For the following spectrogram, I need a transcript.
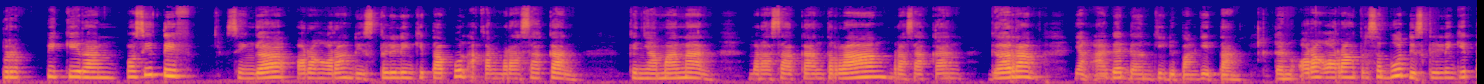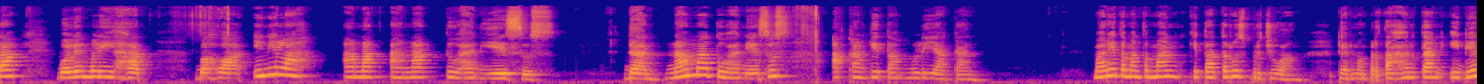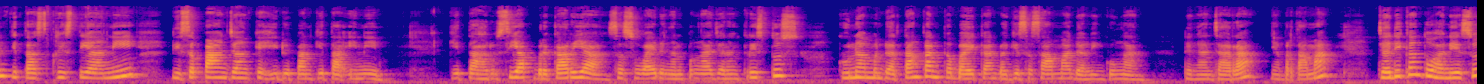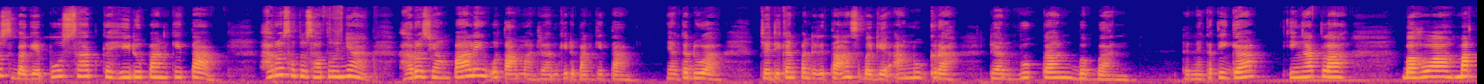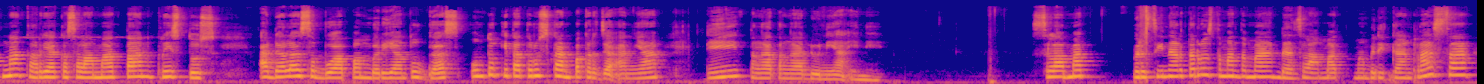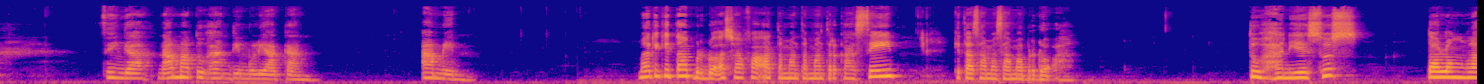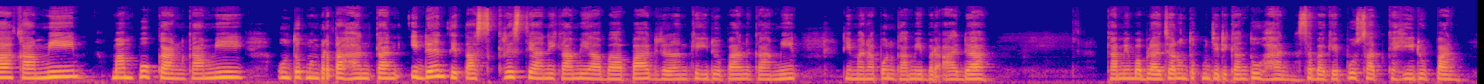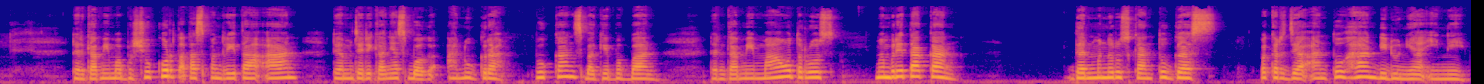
berpikiran positif, sehingga orang-orang di sekeliling kita pun akan merasakan kenyamanan, merasakan terang, merasakan garam yang ada dalam kehidupan kita. Dan orang-orang tersebut di sekeliling kita boleh melihat bahwa inilah anak-anak Tuhan Yesus. Dan nama Tuhan Yesus akan kita muliakan. Mari teman-teman kita terus berjuang dan mempertahankan identitas Kristiani di sepanjang kehidupan kita ini. Kita harus siap berkarya sesuai dengan pengajaran Kristus guna mendatangkan kebaikan bagi sesama dan lingkungan. Dengan cara yang pertama, jadikan Tuhan Yesus sebagai pusat kehidupan kita. Harus satu-satunya, harus yang paling utama dalam kehidupan kita. Yang kedua, jadikan penderitaan sebagai anugerah dan bukan beban. Dan yang ketiga, ingatlah bahwa makna karya keselamatan Kristus adalah sebuah pemberian tugas untuk kita teruskan pekerjaannya di tengah-tengah dunia ini. Selamat bersinar terus teman-teman dan selamat memberikan rasa sehingga nama Tuhan dimuliakan. Amin. Mari kita berdoa syafaat teman-teman terkasih. Kita sama-sama berdoa. Tuhan Yesus, tolonglah kami mampukan kami untuk mempertahankan identitas Kristiani kami ya Bapa di dalam kehidupan kami di mana pun kami berada. Kami mau belajar untuk menjadikan Tuhan sebagai pusat kehidupan. Dan kami mau bersyukur atas penderitaan dan menjadikannya sebuah anugerah, bukan sebagai beban. Dan kami mau terus memberitakan dan meneruskan tugas pekerjaan Tuhan di dunia ini.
